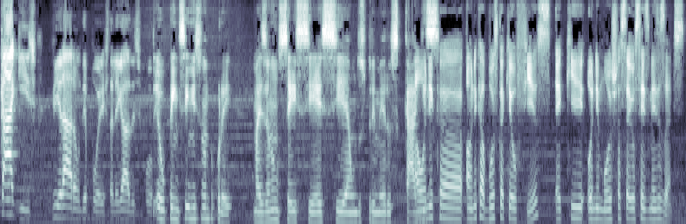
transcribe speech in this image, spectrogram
Kags viraram depois, tá ligado? Tipo, Eu pensei nisso e não procurei. mas eu não sei se esse é um dos primeiros Kages. A única, a única busca que eu fiz é que Onimusha saiu seis meses antes.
